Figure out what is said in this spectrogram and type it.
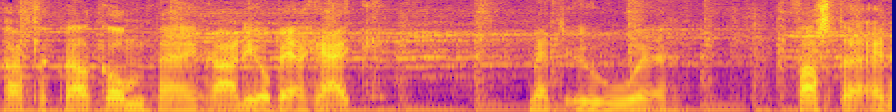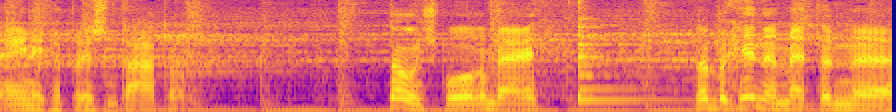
hartelijk welkom bij Radio Bergijk met uw eh, vaste en enige presentator Toon Sporenberg. We beginnen met een uh,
